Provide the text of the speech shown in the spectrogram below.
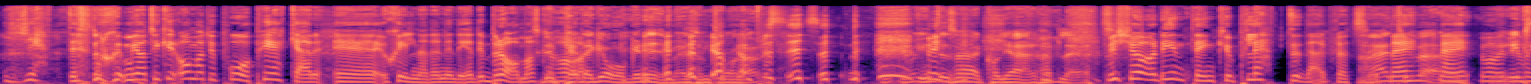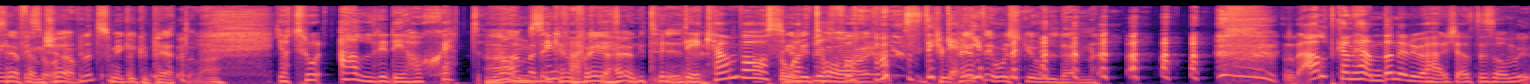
jättestor Men jag tycker om att du påpekar eh, skillnaden i det. Det är bra. Man ska det är ha... pedagogen i mig som talar. ja, precis. inte så här Karl Gerhard lät. Vi körde inte en kuplett där plötsligt. Nej, tyvärr. Nej, nej, Riks FM kör väl inte så mycket kupletter? Va? Jag tror aldrig det har skett ja, någonsin men Det kanske är hög tid. det kan vara så Ska att vi, vi får sticka in. oskulden Allt kan hända när du är här känns det som. Vi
